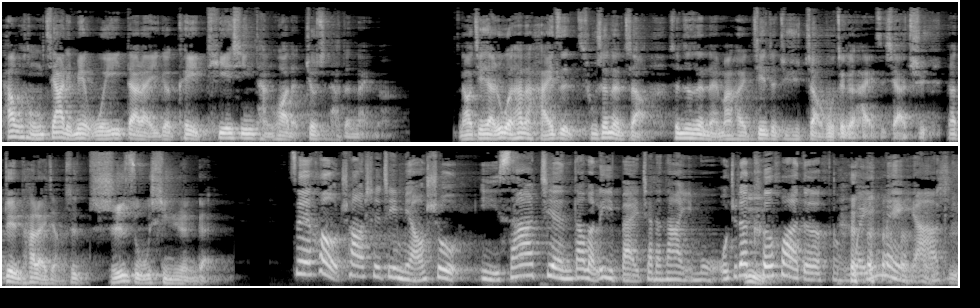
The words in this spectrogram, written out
他从家里面唯一带来一个可以贴心谈话的，就是他的奶妈。然后接下来，如果他的孩子出生的早，甚至是奶妈还接着继续照顾这个孩子下去，那对于他来讲是十足信任感。最后，《创世纪》描述以撒见到了利百加的那一幕，我觉得刻画的很唯美啊，嗯、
